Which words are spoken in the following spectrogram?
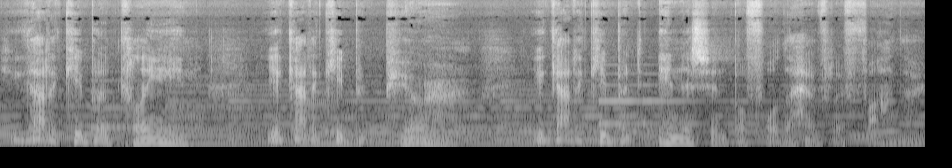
You got to keep it clean. You got to keep it pure. You got to keep it innocent before the Heavenly Father.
